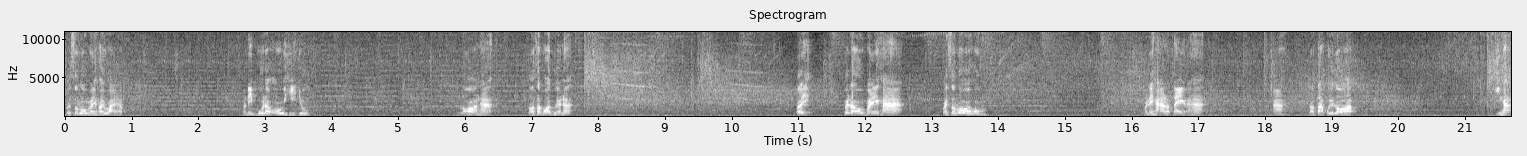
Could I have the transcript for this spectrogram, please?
ไปโซโล่ไม่ค่อยไหวครับ ตอนนี้บูแล้วโอวีฮีทอยู่ รอนฮะ รอซัพพอร์ตเพื่อนฮะ เฮ้ย เพื่อนเราหมายเลขห้าไปโซโล่ครับผมหมายเลขห้าเราแตกนะฮะ อะ เราตั้งปืนรอครับ ยิงฮะ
